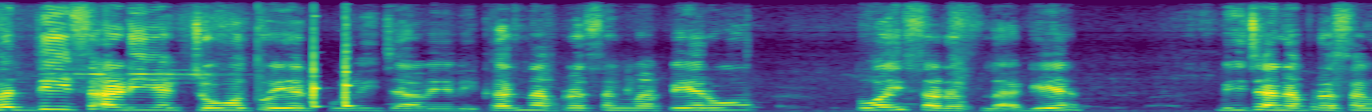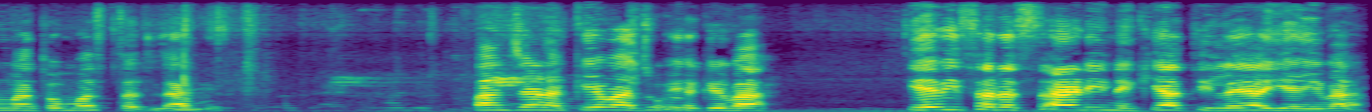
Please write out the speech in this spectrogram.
બધી સાડી એક જોવો તો એક ભૂલી જાવ એવી. ઘરના પ્રસંગમાં પહેરો તોય સરસ લાગે. બીજાના પ્રસંગમાં તો મસ્ત જ લાગે. પાંચ જણા કેવા જોઈએ કે વાહ, કેવી સરસ સાડી ને ક્યાંથી લઈ આવી આવ્યા?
